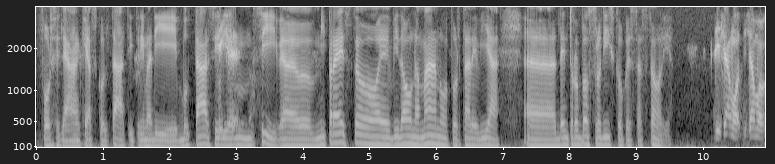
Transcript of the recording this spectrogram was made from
forse li ha anche ascoltati prima di buttarsi e dire "Mm, sì, eh, mi presto e vi do una mano a portare via eh, dentro il vostro disco questa storia. Diciamo, diciamo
